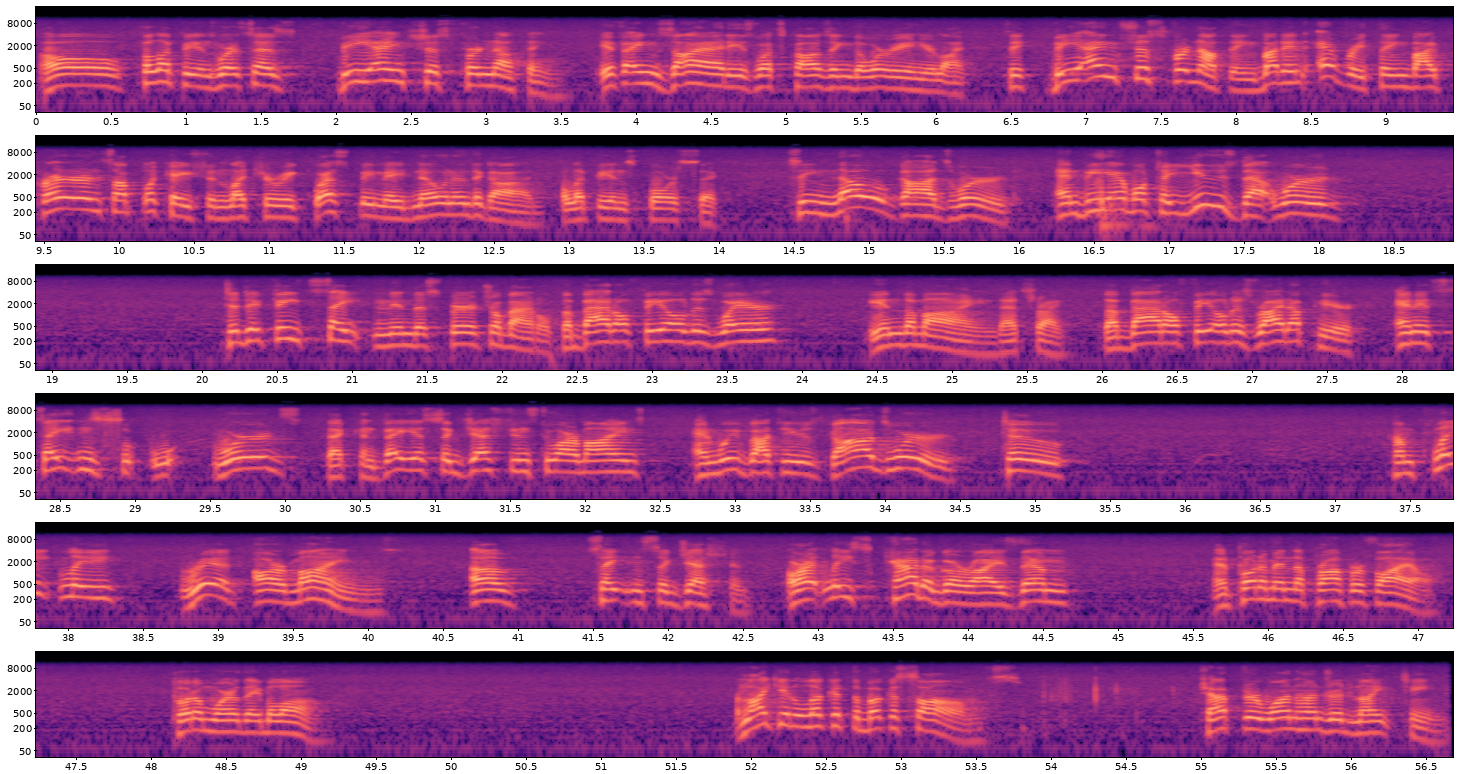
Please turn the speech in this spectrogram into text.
oh, Philippians, where it says, be anxious for nothing. If anxiety is what's causing the worry in your life. See, be anxious for nothing, but in everything by prayer and supplication let your requests be made known unto God. Philippians 4 6. See, know God's Word and be able to use that Word to defeat Satan in the spiritual battle. The battlefield is where? In the mind. That's right. The battlefield is right up here. And it's Satan's words that convey his suggestions to our minds. And we've got to use God's word to completely rid our minds of Satan's suggestion. Or at least categorize them and put them in the proper file. Put them where they belong. I'd like you to look at the book of Psalms, chapter 119.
